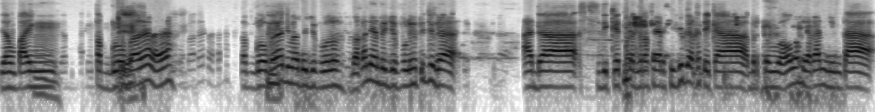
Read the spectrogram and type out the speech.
Yang paling top globalnya lah ya. Top globalnya cuma 70. Bahkan yang 70 itu juga ada sedikit kontroversi juga ketika bertemu Allah ya kan minta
